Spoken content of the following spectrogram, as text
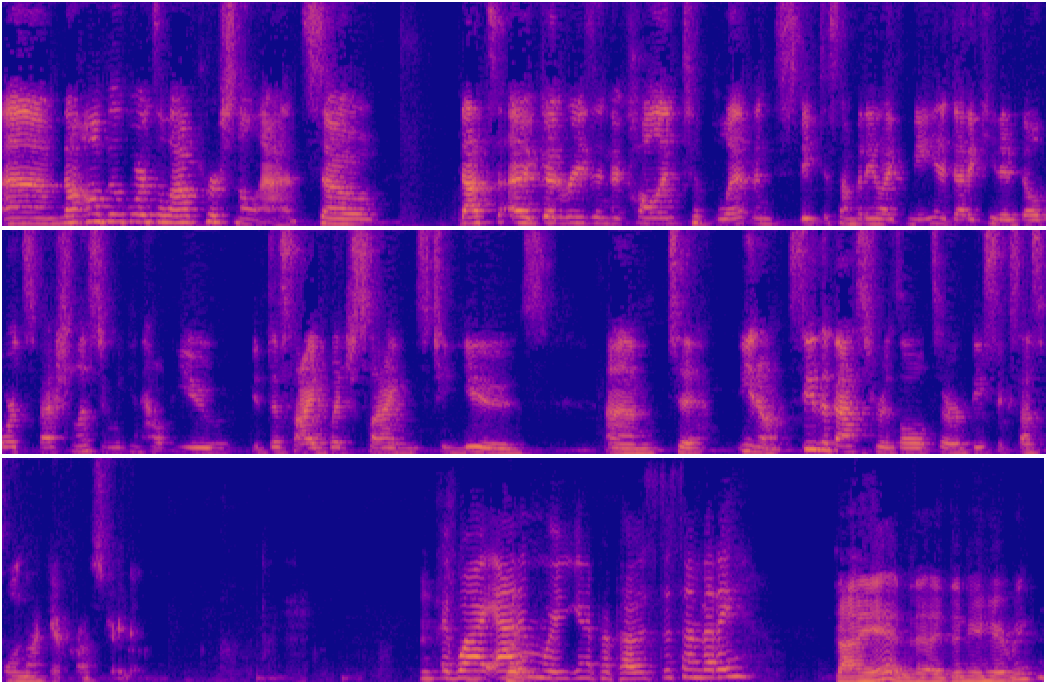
um, not all billboards allow personal ads. So that's a good reason to call into Blip and speak to somebody like me, a dedicated billboard specialist, and we can help you decide which signs to use um, to, you know, see the best results or be successful and not get frustrated. Why, Adam? Were you going to propose to somebody? Diane, didn't you hear me?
